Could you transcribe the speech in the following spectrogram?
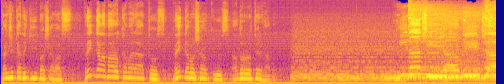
Takže kadegi baša vás. Prengala maro camaratos, prengalo shancus, andro Rotterdam. Iratia brilha,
